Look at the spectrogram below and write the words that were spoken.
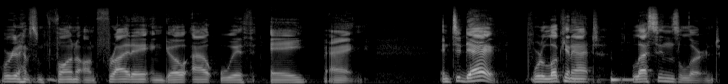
we're going to have some fun on Friday and go out with a bang. And today, we're looking at lessons learned.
